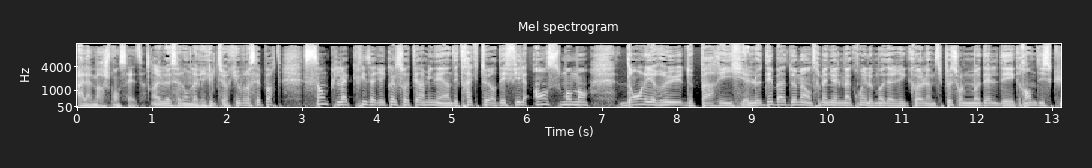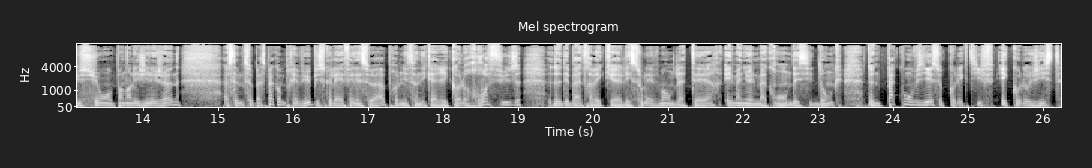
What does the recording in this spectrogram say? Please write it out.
à la marge française. Le salon de l'agriculture qui ouvre ses portes sans que la crise agricole soit terminée. Des tracteurs défilent en ce moment dans les rues de Paris. Le débat demain entre Emmanuel Macron et le mode agricole, un petit peu sur le modèle des grandes discussions pendant les Gilets jaunes, ça ne se passe pas comme prévu puisque la FNSEA, premier syndicat agricole, refuse de débattre avec les soulèvements de la terre. Emmanuel Macron décide donc de ne pas convier ce collectif écologiste.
